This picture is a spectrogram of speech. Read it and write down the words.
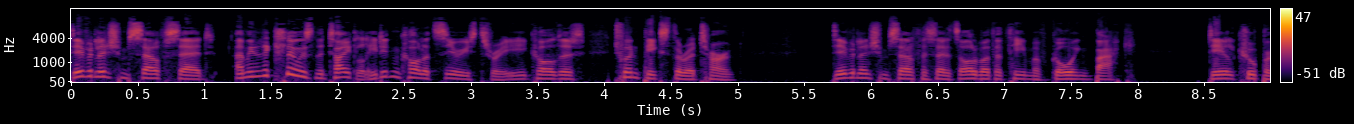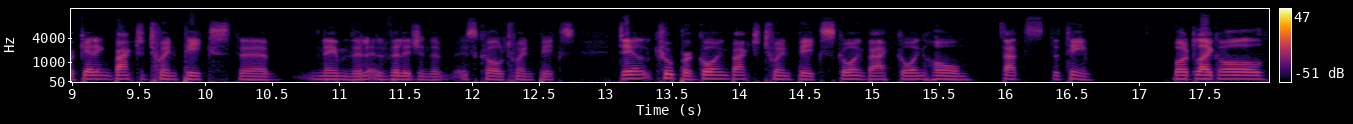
David Lynch himself said, I mean, the clue is in the title. He didn't call it Series 3, he called it Twin Peaks The Return. David Lynch himself has said it's all about the theme of going back. Dale Cooper getting back to Twin Peaks. The name of the little village in the, is called Twin Peaks. Dale Cooper going back to Twin Peaks, going back, going home. That's the theme. But like all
